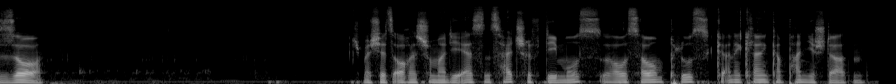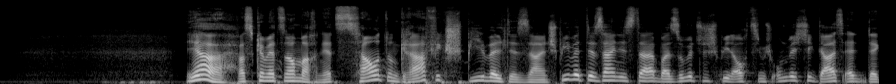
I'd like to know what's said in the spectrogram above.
So. Ich möchte jetzt auch erst schon mal die ersten Zeitschrift-Demos raushauen, plus eine kleine Kampagne starten. Ja, was können wir jetzt noch machen? Jetzt Sound und Grafik, Spielweltdesign. Spielweltdesign ist da bei sowjetischen Spielen auch ziemlich unwichtig. Da ist der,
